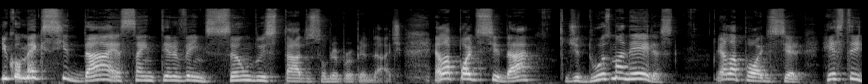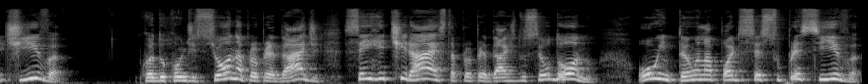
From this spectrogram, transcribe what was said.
E como é que se dá essa intervenção do Estado sobre a propriedade? Ela pode se dar de duas maneiras. Ela pode ser restritiva quando condiciona a propriedade sem retirar esta propriedade do seu dono. Ou então ela pode ser supressiva,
